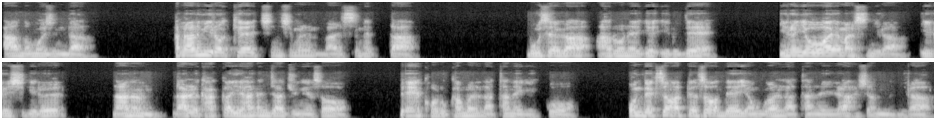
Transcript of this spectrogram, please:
다 넘어진다. 하나님이 이렇게 진심을 말씀했다. 모세가 아론에게 이르되 이는 여호와의 말씀이라 이르시기를 나는 나를 가까이 하는 자 중에서 내 거룩함을 나타내겠고 온 백성 앞에서 내 영광을 나타내리라 하셨느니라.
